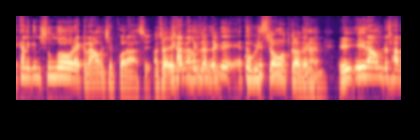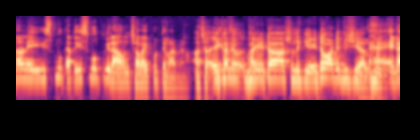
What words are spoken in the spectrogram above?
এখানে কিন্তু সুন্দর একটা রাউন্ড শেপ করা আছে। আচ্ছা, এখানে ডিজাইনটা খুবই চমৎকার হ্যাঁ, দেখেন। এই এই রাউন্ডটা সাধারণ এই স্মুথ এত স্মুথলি রাউন্ড সবাই করতে পারবে না। আচ্ছা এখানে ভাই এটা আসলে কি এটাও আর্টিফিশিয়াল হ্যাঁ এটা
